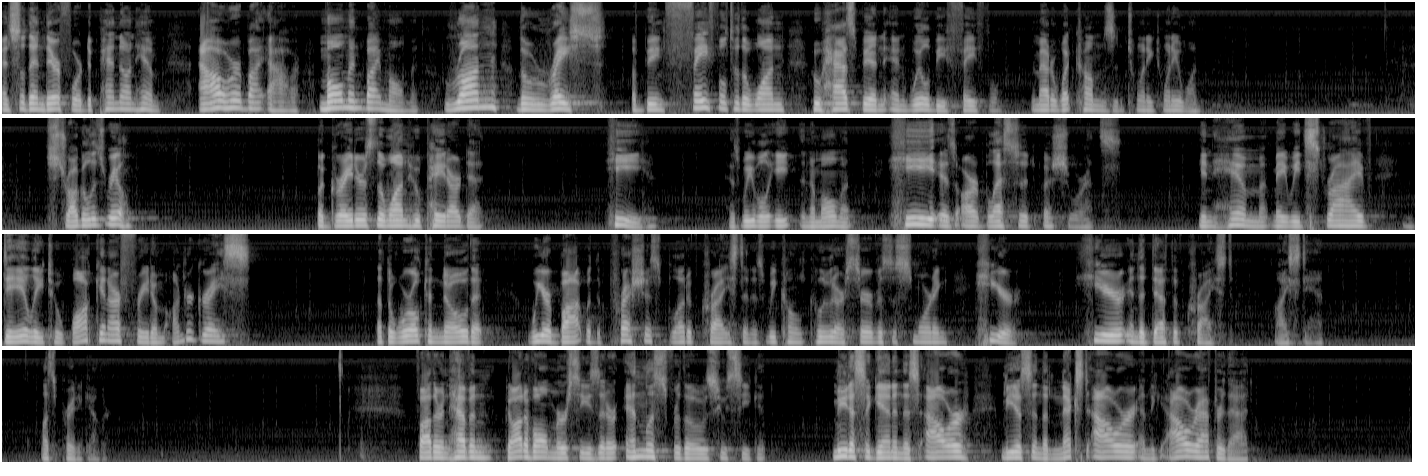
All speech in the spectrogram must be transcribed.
And so then, therefore, depend on Him hour by hour, moment by moment. Run the race of being faithful to the one who has been and will be faithful, no matter what comes in 2021. Struggle is real, but greater is the one who paid our debt. He, as we will eat in a moment, He is our blessed assurance. In Him may we strive daily to walk in our freedom under grace, that the world can know that we are bought with the precious blood of Christ. And as we conclude our service this morning, here, here in the death of Christ, I stand. Let's pray together. Father in heaven, God of all mercies that are endless for those who seek it, meet us again in this hour, meet us in the next hour and the hour after that,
